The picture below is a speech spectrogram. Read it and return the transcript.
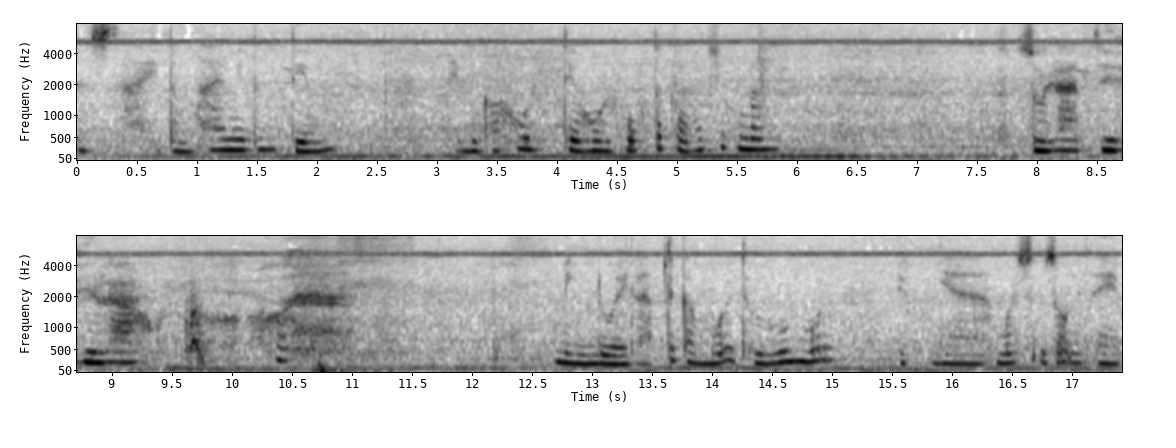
thật dài tầm 24 tiếng. Để mình có hồi, thể hồi phục tất cả các chức năng. Rồi làm gì thì làm. Mình đuổi làm tất cả mọi thứ, mọi việc nhà, mọi sự dọn dẹp.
